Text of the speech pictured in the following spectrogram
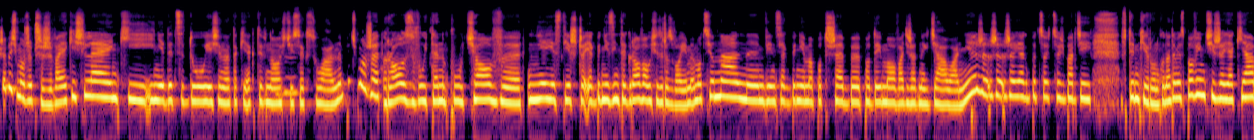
że być może przeżywa jakieś lęki i nie decyduje się na takie aktywności mm. seksualne. Być może rozwój ten płciowy nie jest jeszcze, jakby nie zintegrował się z rozwojem emocjonalnym, więc jakby nie ma potrzeby podejmować żadnych działań, nie? Że, że, że jakby coś, coś bardziej w tym kierunku. Natomiast powiem Ci, że jak ja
